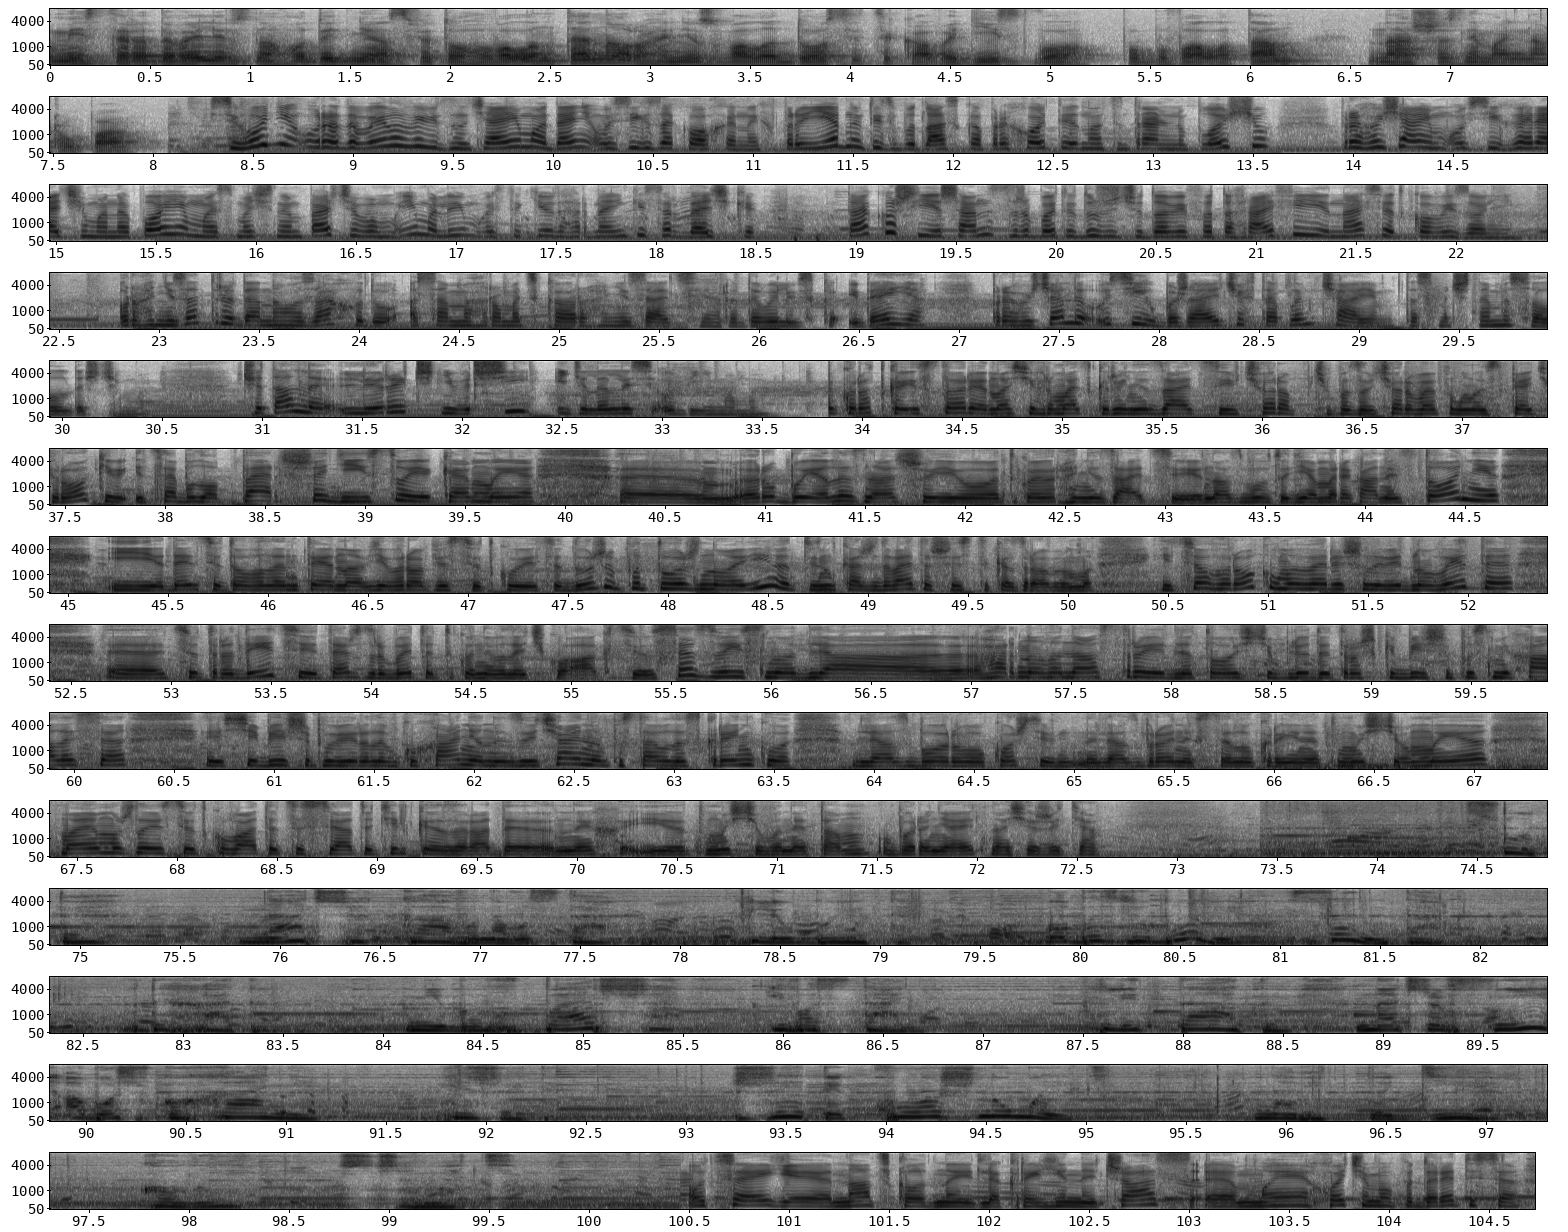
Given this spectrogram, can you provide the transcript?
У місті Радивилів з нагоди Дня Святого Валентина організували досить цікаве дійство. Побувала там наша знімальна група. Сьогодні у Радовилові відзначаємо День усіх закоханих. Приєднуйтесь, будь ласка, приходьте на центральну площу, пригощаємо усіх гарячими напоями, смачним печивом і малюємо ось такі от гарненькі сердечки. Також є шанс зробити дуже чудові фотографії на святковій зоні. Організатори даного заходу, а саме громадська організація Радивилівська ідея, пригощали усіх бажаючих теплим чаєм та смачними солодощами, читали ліричні вірші і ділилися обіймами. Коротка історія нашій громадській організації вчора чи позавчора виповнилось 5 років, і це було перше дійство, яке ми е, робили з нашою такою організацією. У нас був тоді американець Тоні, і День Святого Валентина в Європі святкується дуже потужно. І от він каже, давайте щось таке зробимо. І цього року ми вирішили відновити е, цю традицію, теж зробити таку невеличку акцію. Все, звісно, для гарного настрою, для того, щоб люди трошки більше посміхалися, ще більше повірили в кохання. Ну звичайно поставили скриньку для збору коштів для збройних сил України, тому що ми маємо можливість святкувати це свято тільки заради них і тому, що вони там обороняють наше життя. чути, наче каву на вустах, любити, бо без любові все не так. Вдихати, ніби вперше і востаннє. Літати, наче в сні або ж в коханні, і жити, жити кожну мить, навіть тоді, коли ще мить. Оцей е, надскладний для країни час. е, Ми хочемо подаритися.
